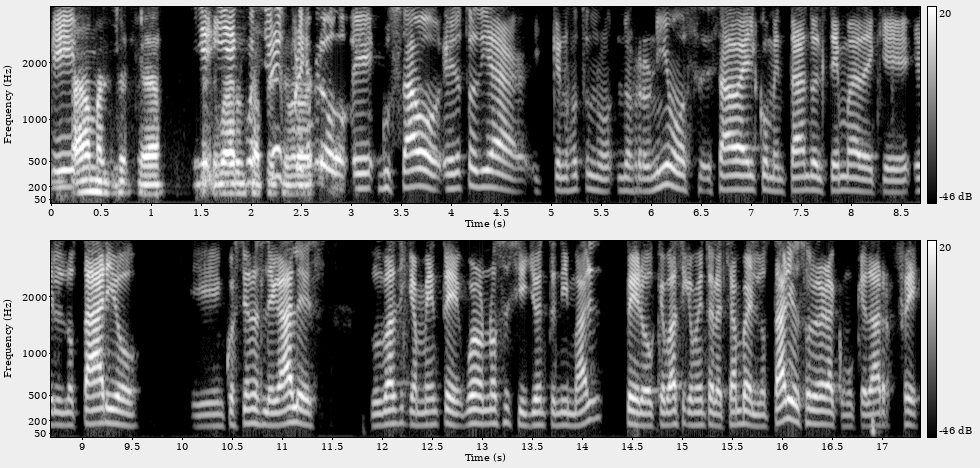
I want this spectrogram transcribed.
eh, Ah, maldita sea. Y, y en cuestiones, por ejemplo, eh, Gustavo, el otro día que nosotros no- nos reunimos, estaba él comentando el tema de que el notario eh, en cuestiones legales, pues básicamente, bueno, no sé si yo entendí mal, pero que básicamente la chamba del notario solo era como que dar fe,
